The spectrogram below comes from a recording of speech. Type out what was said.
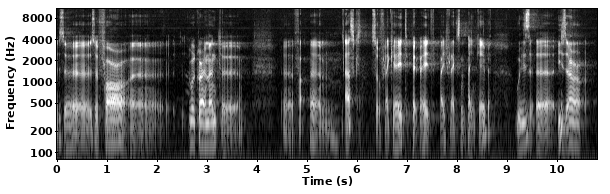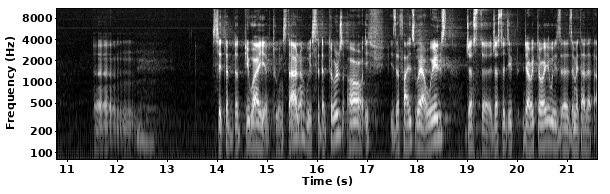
the, the four uh, requirement uh, um, asked, so flake8, PEP8, pyflakes, and PineCabe, with either um, setup.py to install with setup tools, or if, the files were wheels, just, uh, just a directory with uh, the metadata.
